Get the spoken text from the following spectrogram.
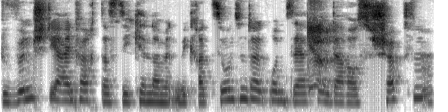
du wünschst dir einfach, dass die Kinder mit Migrationshintergrund sehr Ja. viel daraus schöpfen.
